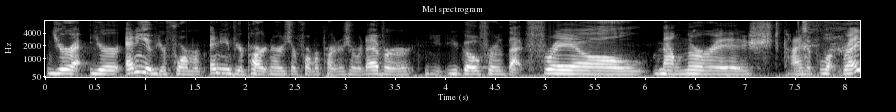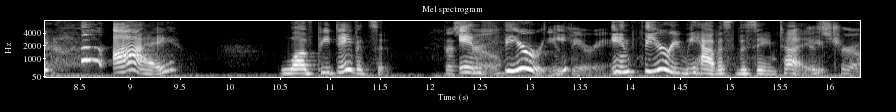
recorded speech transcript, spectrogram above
your your any of your former any of your partners or former partners or whatever, you, you go for that frail, malnourished kind of look, right? I love Pete Davidson. That's in true. theory, In theory. in theory, we have us the same type. it's true.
